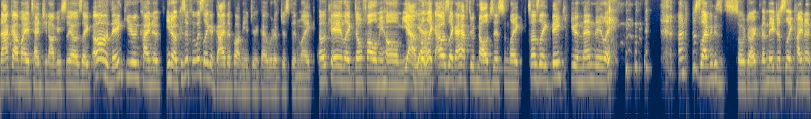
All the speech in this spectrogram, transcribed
that got my attention. Obviously, I was like, oh, thank you. And kind of, you know, because if it was like a guy that bought me a drink, I would have just been like, okay, like, don't follow me home. Yeah. Yeah. But like, I was like, I have to acknowledge this. And like, so I was like, thank you. And then they like, I'm just laughing because it's so dark. Then they just like kind of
